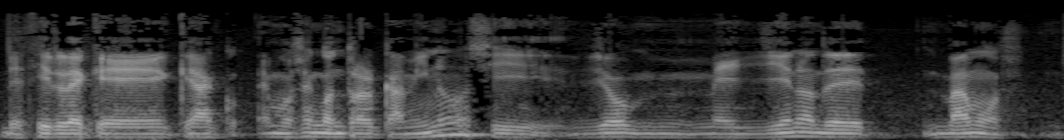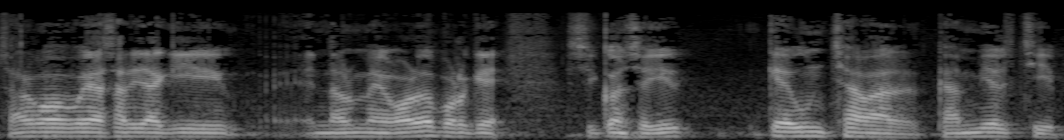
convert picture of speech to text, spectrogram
decirle que, que hemos encontrado el camino. Si yo me lleno de, vamos, salgo, voy a salir aquí enorme gordo porque si conseguir que un chaval cambie el chip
